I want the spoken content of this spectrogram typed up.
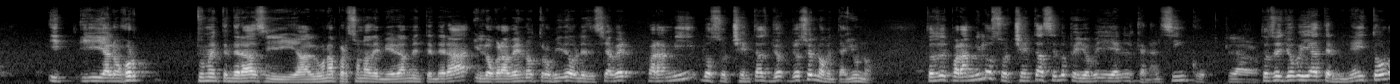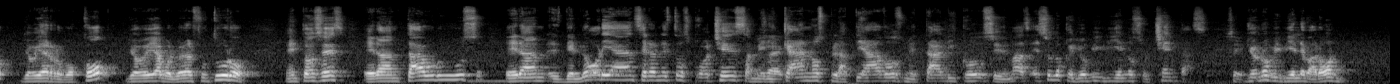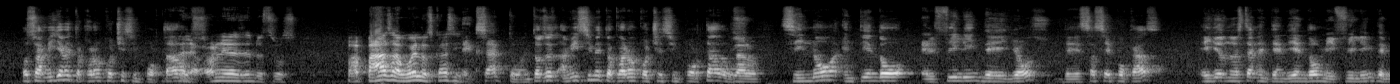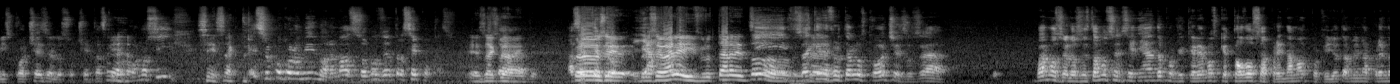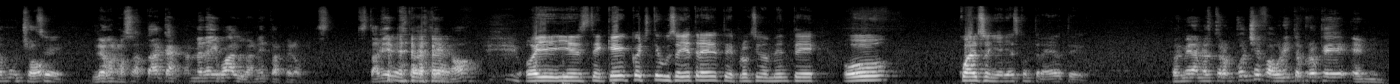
y, y a lo mejor tú me entenderás y alguna persona de mi edad me entenderá, y lo grabé en otro video, les decía, a ver, para mí los 80, yo, yo soy el 91, entonces para mí los 80 es lo que yo veía en el Canal 5. claro. Entonces yo veía Terminator, yo veía Robocop, yo veía Volver al Futuro. Entonces eran Taurus, eran eh, DeLoreans, eran estos coches americanos, plateados, metálicos y demás. Eso es lo que yo viví en los 80s. Sí. Yo no viví el Levarón. O sea, a mí ya me tocaron coches importados. Ah, Levarón eres de nuestros papás, abuelos casi. Exacto. Entonces a mí sí me tocaron coches importados. Claro. Si no entiendo el feeling de ellos, de esas épocas, ellos no están entendiendo mi feeling de mis coches de los 80s que yo conocí. Sí, exacto. Es un poco lo mismo, nada más somos de otras épocas. Exactamente. O sea, pero, se, pero vale disfrutar de todo. Sí, pues hay que disfrutar los coches, o sea, vamos, se los estamos enseñando porque queremos que todos aprendamos, porque yo también aprendo mucho. sí. Luego nos atacan, me da igual, la neta, pero pues, está bien, está bien, ¿no? Oye, ¿y este qué coche te gustaría traerte próximamente? ¿O cuál soñarías con traerte? Pues mira, nuestro coche favorito creo que en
